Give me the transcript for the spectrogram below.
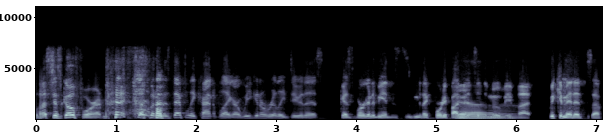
let's just go for it. So, but it was definitely kind of like, are we gonna really do this? Because we're gonna be in this be like 45 minutes of the movie, but we committed. So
